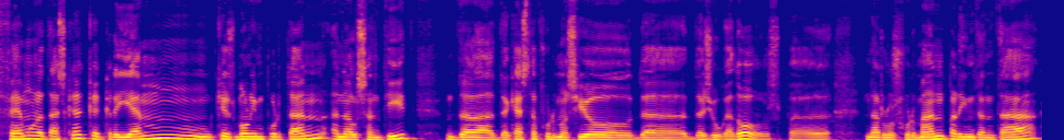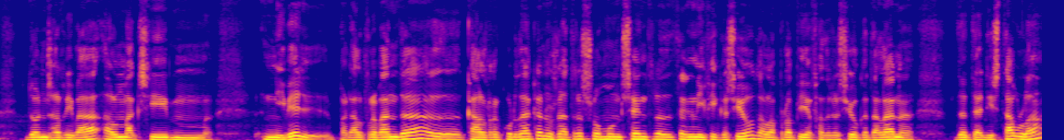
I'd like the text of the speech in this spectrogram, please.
fem una tasca que creiem que és molt important en el sentit d'aquesta formació de, de jugadors, per anar-los formant per intentar doncs, arribar al màxim nivell. Per altra banda, cal recordar que nosaltres som un centre de tecnificació de la pròpia Federació Catalana de Tenis Taula,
